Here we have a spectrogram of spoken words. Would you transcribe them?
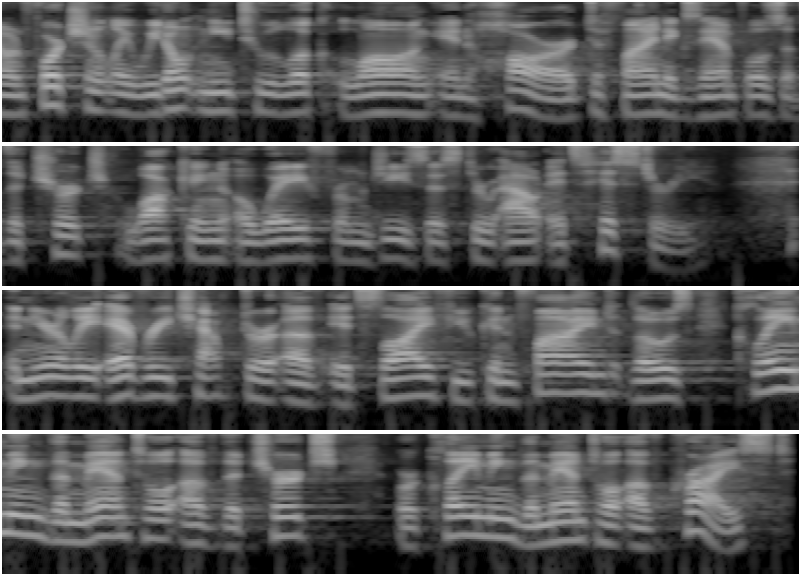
Now, unfortunately, we don't need to look long and hard to find examples of the church walking away from Jesus throughout its history. In nearly every chapter of its life, you can find those claiming the mantle of the church or claiming the mantle of Christ,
